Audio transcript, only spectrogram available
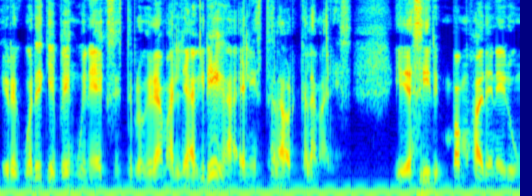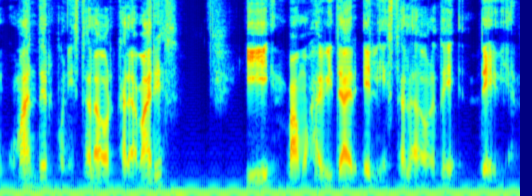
Y recuerde que PenguinX, este programa, le agrega el instalador Calamares. Es decir, vamos a tener un Commander con instalador Calamares y vamos a evitar el instalador de Debian.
